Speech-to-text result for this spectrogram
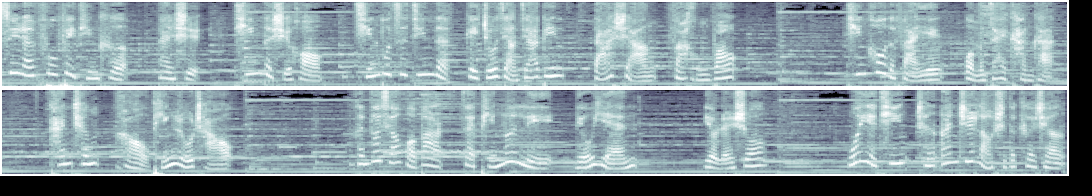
虽然付费听课，但是听的时候情不自禁地给主讲嘉宾。打赏发红包，听后的反应我们再看看，堪称好评如潮。很多小伙伴在评论里留言，有人说：“我也听陈安之老师的课程，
